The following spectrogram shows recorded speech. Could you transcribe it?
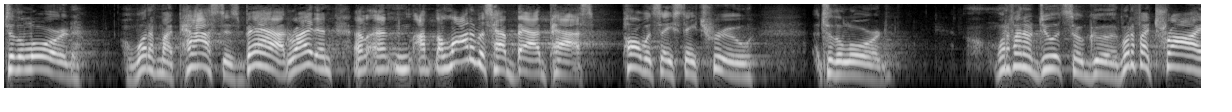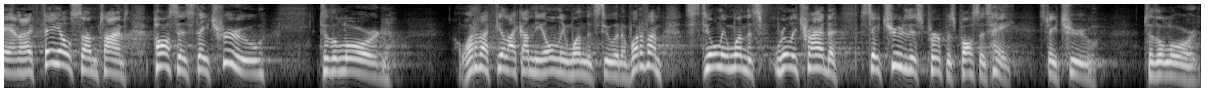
to the Lord. What if my past is bad, right? And, and, and a lot of us have bad past. Paul would say, stay true to the Lord. What if I don't do it so good? What if I try and I fail sometimes? Paul says, stay true to the Lord. What if I feel like I'm the only one that's doing it? What if I'm the only one that's really trying to stay true to this purpose? Paul says, hey, stay true to the Lord.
